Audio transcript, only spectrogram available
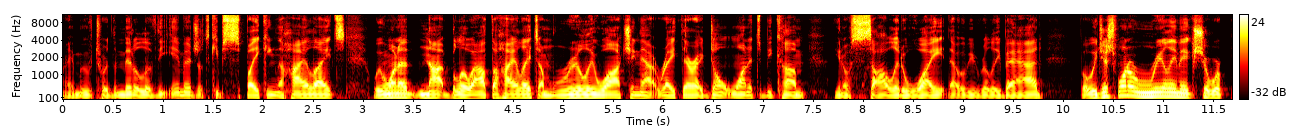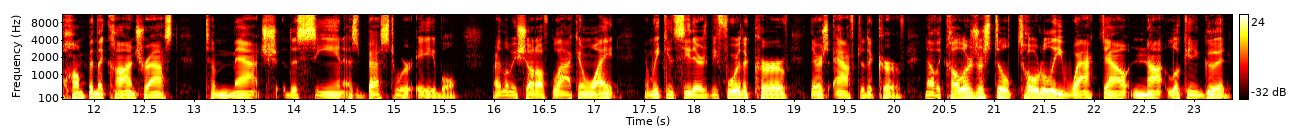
Right, move toward the middle of the image. Let's keep spiking the highlights. We want to not blow out the highlights. I'm really watching that right there. I don't want it to become, you know, solid white. That would be really bad. But we just want to really make sure we're pumping the contrast to match the scene as best we're able. All right, let me shut off black and white, and we can see there's before the curve, there's after the curve. Now the colors are still totally whacked out, not looking good,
